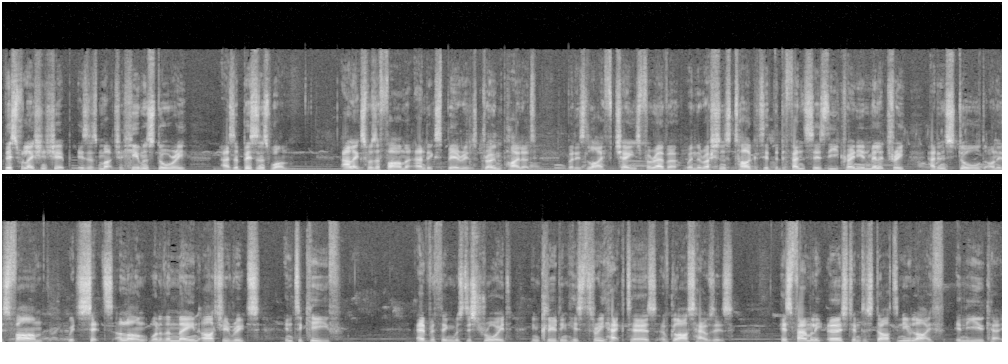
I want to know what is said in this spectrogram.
This relationship is as much a human story as a business one. Alex was a farmer and experienced drone pilot, but his life changed forever when the Russians targeted the defences the Ukrainian military had installed on his farm, which sits along one of the main archery routes into Kiev. Everything was destroyed, including his three hectares of glass houses. His family urged him to start a new life in the UK.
